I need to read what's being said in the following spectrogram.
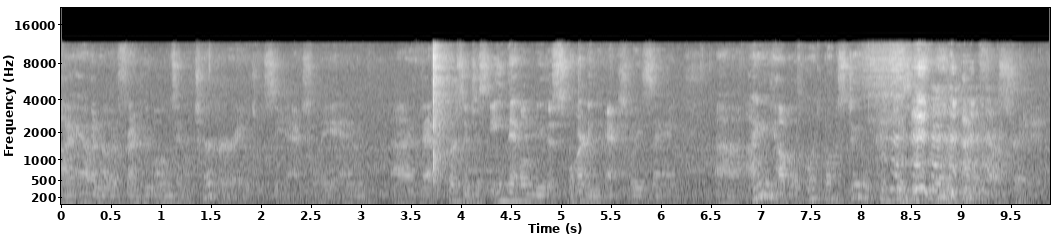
I have another friend who owns an interpreter agency actually, and uh, that person just emailed me this morning actually saying, uh, I need help with QuickBooks too. Of frustrated.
